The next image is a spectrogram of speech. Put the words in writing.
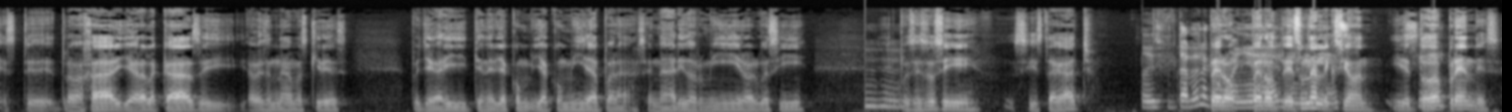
este, trabajar y llegar a la casa y a veces nada más quieres pues llegar y tener ya, ya comida para cenar y dormir o algo así. Eh, pues eso sí, sí está gacho. O disfrutar de la pero, Pero es una lección y de todo aprendes.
